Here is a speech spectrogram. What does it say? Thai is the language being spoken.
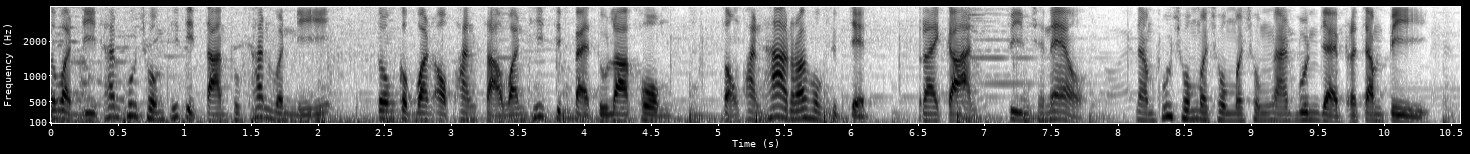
สวัสดีท่านผู้ชมที่ติดตามทุกท่านวันนี้ ตรงกับวันออกพรรษาวันที่ 18 ตุลาคม 2567 รายการฟิล์มชาแนลนำผู้ชมมาชมมาชมงานบุญใหญ่ประจำปี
